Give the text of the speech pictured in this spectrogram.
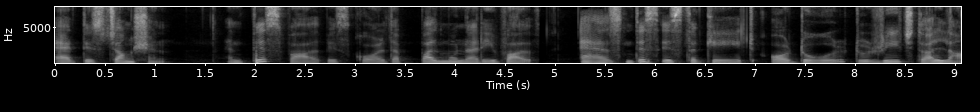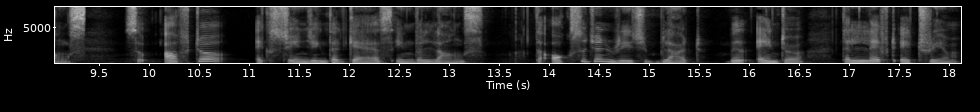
at this junction and this valve is called the pulmonary valve as this is the gate or door to reach the lungs. So after exchanging the gas in the lungs, the oxygen rich blood will enter the left atrium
